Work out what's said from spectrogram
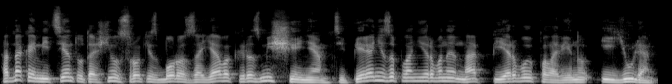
однако эмитент уточнил сроки сбора заявок и размещения. Теперь они запланированы на первую половину июля.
